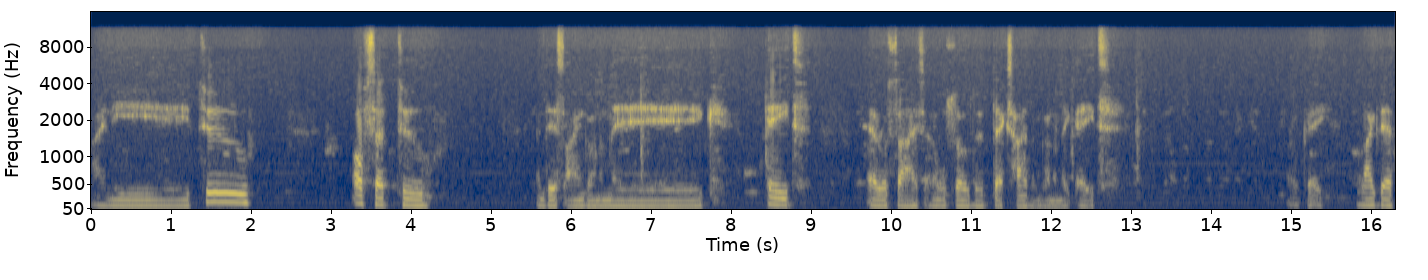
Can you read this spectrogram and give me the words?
I need two, offset two, and this I'm gonna make 8 arrow size and also the text height I'm gonna make 8 okay like that.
